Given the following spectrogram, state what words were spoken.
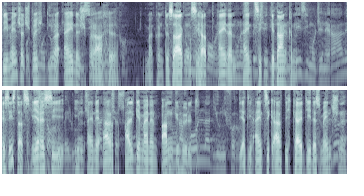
Die Menschheit spricht nur eine Sprache, man könnte sagen, sie hat einen einzigen Gedanken. Es ist, als wäre sie in eine Art allgemeinen Bann gehüllt, der die Einzigartigkeit jedes Menschen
